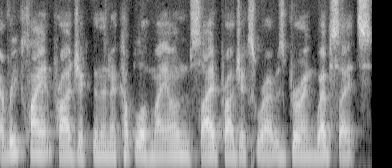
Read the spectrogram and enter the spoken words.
every client project, and then a couple of my own side projects where I was growing websites,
